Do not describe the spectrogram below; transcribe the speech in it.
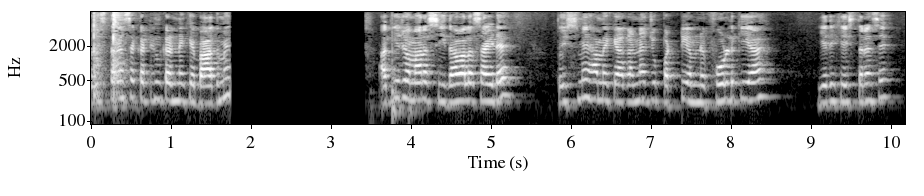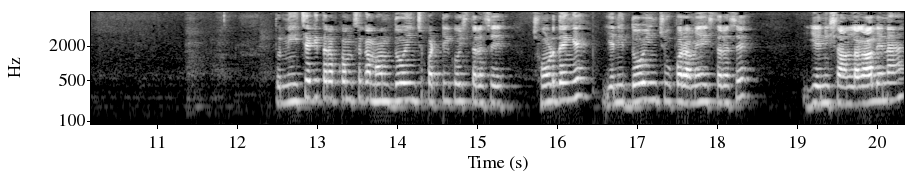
तो इस तरह से कटिंग करने के बाद में, अब ये जो हमारा सीधा वाला साइड है तो इसमें हमें क्या करना है, जो पट्टी हमने फोल्ड किया है, ये देखिए इस तरह से। तो नीचे की तरफ़ कम से कम हम दो इंच पट्टी को इस तरह से छोड़ देंगे, यानी दो इंच ऊपर हमें इस तरह से ये निशान लगा लेना है।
